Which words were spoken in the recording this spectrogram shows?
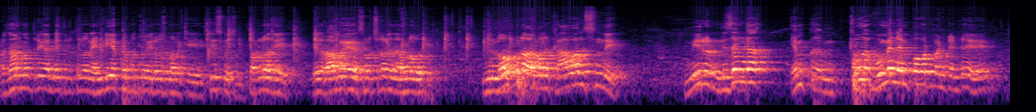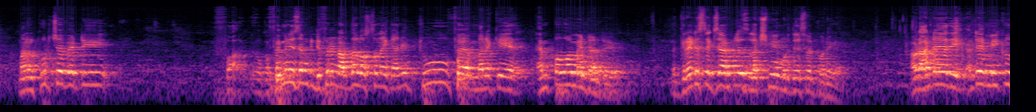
ప్రధానమంత్రి గారి నేతృత్వంలోని ఎన్డీఏ ప్రభుత్వం ఈరోజు మనకి తీసుకొచ్చింది. త్వరలో అది ఏదో రాబోయే సంవత్సరాలు అది అమలు అవుతుంది. ఈ లోపల మనకు కావాల్సింది మీరు నిజంగా ట్రూ ఉమెన్ ఎంపవర్మెంట్ అంటే మనం కూర్చోబెట్టి ఒక ఫెమినిజంకి డిఫరెంట్ అర్థాలు వస్తున్నాయి కానీ ట్రూ మనకి ఎంపవర్మెంట్ అంటే greatest example is Lakshmi Murudeshwar Puri garu. ఆవిడ అంటే అది అంటే మీకు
